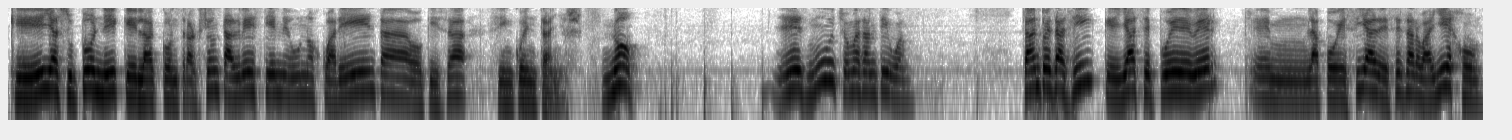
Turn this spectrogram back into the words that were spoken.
que ella supone que la contracción tal vez tiene unos 40 o quizá 50 años. No, es mucho más antigua. Tanto es así que ya se puede ver en la poesía de César Vallejo.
